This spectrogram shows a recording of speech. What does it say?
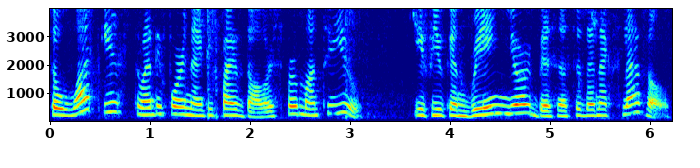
So what is $24.95 per month to you? If you can bring your business to the next level,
